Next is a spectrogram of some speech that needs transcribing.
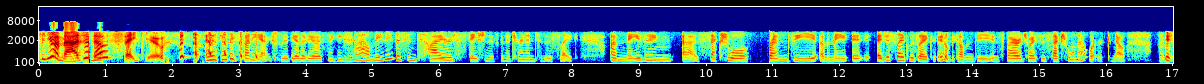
Can you imagine? No, thank you. it was really funny actually. The other day I was thinking, wow, maybe this entire station is going to turn into this like amazing uh sexual frenzy. Ama- it, I just like was like it'll become the Inspired Choices Sexual Network. No, I'm just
